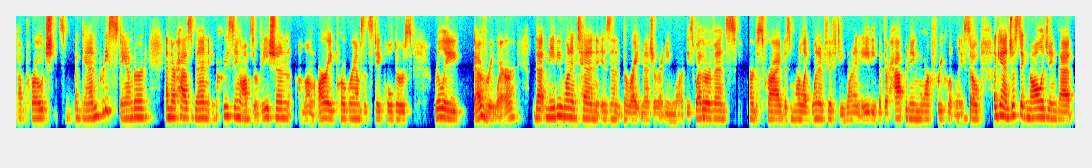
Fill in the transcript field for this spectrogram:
approach. It's again pretty standard. And there has been increasing observation among RA programs and stakeholders really everywhere that maybe one in 10 isn't the right measure anymore. These weather events are described as more like one in 50, one in 80, but they're happening more frequently. So, again, just acknowledging that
